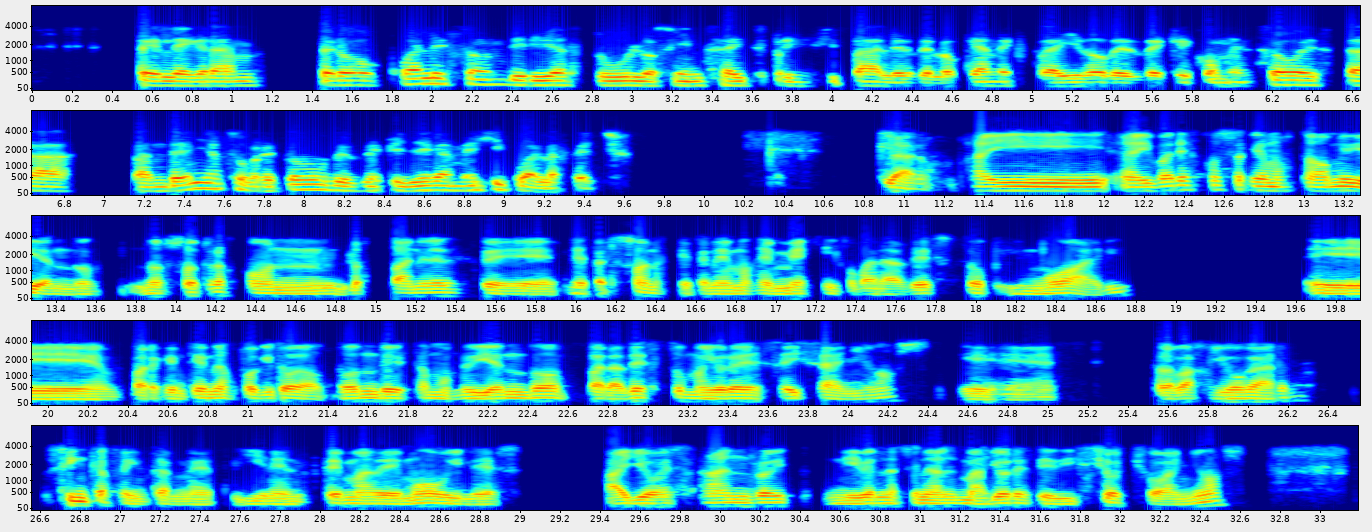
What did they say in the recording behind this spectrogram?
Telegram, pero ¿cuáles son, dirías tú, los insights principales de lo que han extraído desde que comenzó esta pandemia, sobre todo desde que llega a México a la fecha? Claro, hay, hay varias cosas que hemos estado midiendo. Nosotros con los paneles de, personas que tenemos en México para desktop y mobile, eh, para que entiendan un poquito dónde estamos midiendo para desktop mayores de 6 años, eh, trabajo y hogar, sin café internet, y en el tema de móviles, iOS, Android, nivel nacional mayores de 18 años,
